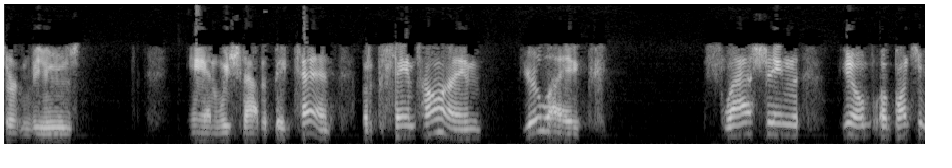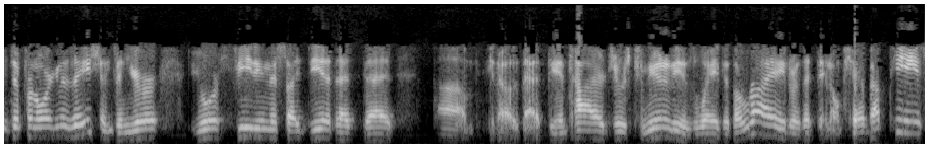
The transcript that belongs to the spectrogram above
certain views and we should have a big tent. But at the same time you're like slashing you know a bunch of different organizations and you're you're feeding this idea that that um, you know that the entire Jewish community is way to the right, or that they don't care about peace.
